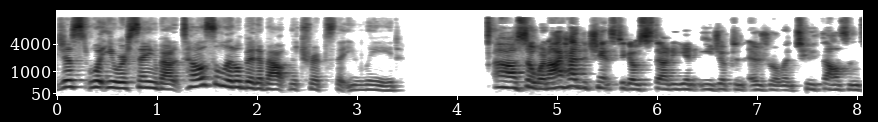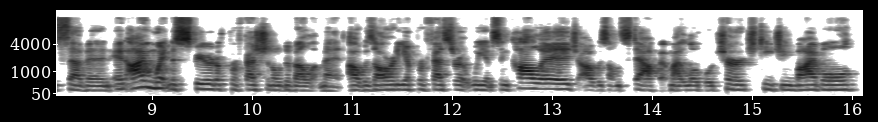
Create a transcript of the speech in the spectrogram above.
just what you were saying about it, tell us a little bit about the trips that you lead. Uh, so when I had the chance to go study in Egypt and Israel in 2007, and I went in a spirit of professional development. I was already a professor at Williamson College. I was on staff at my local church teaching Bible.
